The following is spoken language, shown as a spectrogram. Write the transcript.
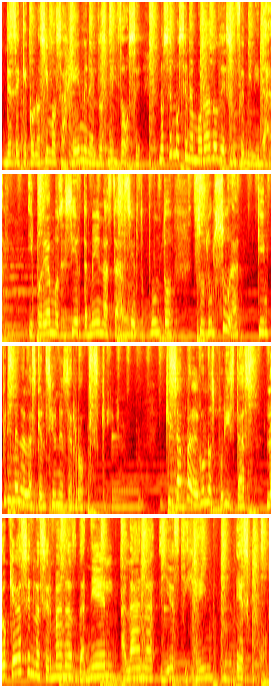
Desde que conocimos a Haim en el 2012, nos hemos enamorado de su feminidad y podríamos decir también hasta cierto punto su dulzura que imprimen a las canciones de rock que escriben. Quizá para algunos puristas, lo que hacen las hermanas Daniel, Alana y Esty Haim es pop,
